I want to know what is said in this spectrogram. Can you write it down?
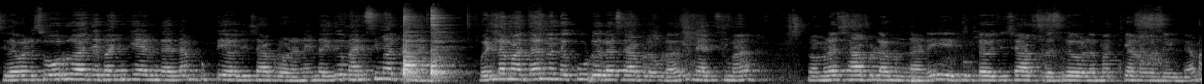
சிலவள் சோறு காய்ச்ச பஞ்சியாக இருந்தாலும் புட்டியை வச்சு சாப்பிடுவாங்க. இதுவும் இது அரிசிமா தானே. வெள்ளமாக தான் அந்த கூடுதலாக சாப்பிடக்கூடாது. அரிசிமா நம்மளாம் சாப்பிடலாம் முன்னாடி புட்டை வச்சு சாப்பிட்ற சில மத்தியானங்கள் எல்லாம்.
